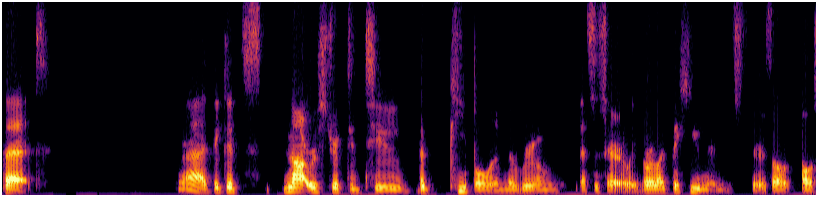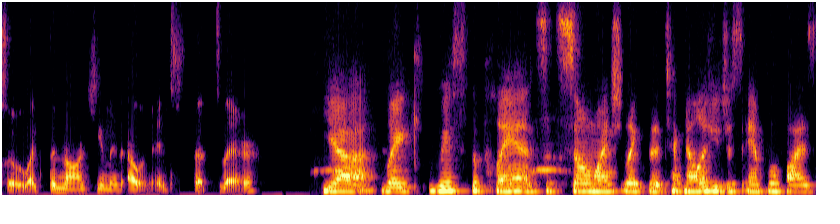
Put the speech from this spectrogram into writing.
that yeah i think it's not restricted to the people in the room necessarily or like the humans. There's also like the non-human element that's there. Yeah like with the plants it's so much like the technology just amplifies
